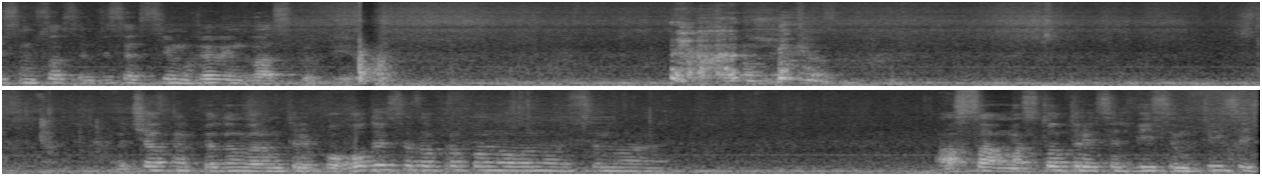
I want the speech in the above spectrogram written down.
877 гривень 20 копійок. Учасник під номером 3 погодився за пропонованою ціною. А саме 138 тисяч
